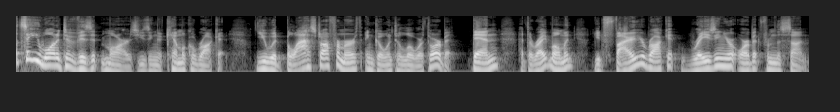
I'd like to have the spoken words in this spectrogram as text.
Let's say you wanted to visit Mars using a chemical rocket. You would blast off from Earth and go into low Earth orbit. Then, at the right moment, you'd fire your rocket, raising your orbit from the Sun.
